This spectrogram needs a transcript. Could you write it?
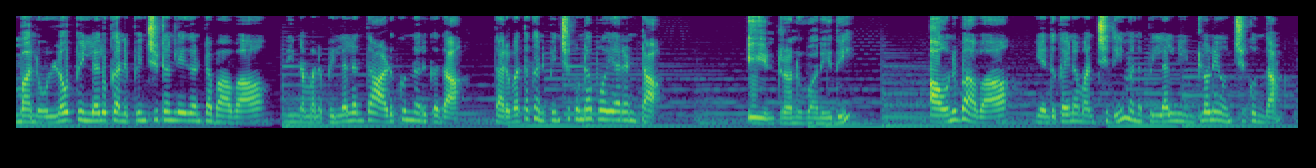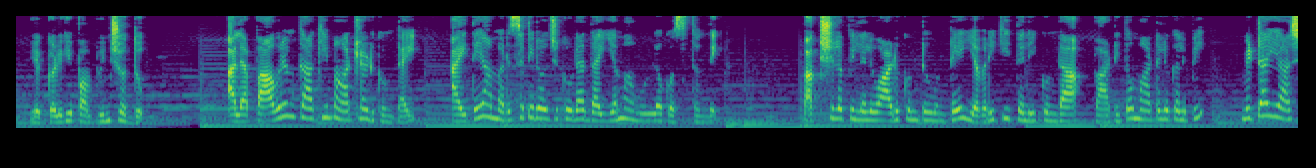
మనూళ్ళో పిల్లలు కనిపించటం లేదంట బావా. నిన్న మన పిల్లలంతా ఆడుకున్నారు కదా. తర్వాత కనిపించకుండా పోయారంట. ఏంట్రా నువ్వనేది అవును బావా ఎందుకైనా మంచిది మన పిల్లల్ని ఇంట్లోనే ఉంచుకుందాం. ఎక్కడికి పంపించొద్దు. అలా పావురం కాకి మాట్లాడుకుంటాయి. అయితే ఆ మరుసటి రోజు కూడా దయ్యం ఆ ఊళ్ళోకొస్తుంది. పక్షుల పిల్లలు ఆడుకుంటూ ఉంటే ఎవరికీ తెలియకుండా వాటితో మాటలు కలిపి మిఠాయి ఆశ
